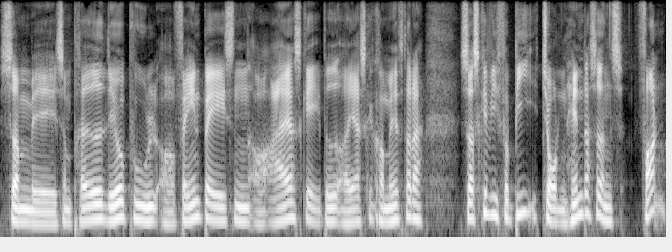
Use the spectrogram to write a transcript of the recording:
som, øh, som prægede Liverpool og fanbasen og ejerskabet, og jeg skal komme efter dig. Så skal vi forbi Jordan Hendersons fond,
